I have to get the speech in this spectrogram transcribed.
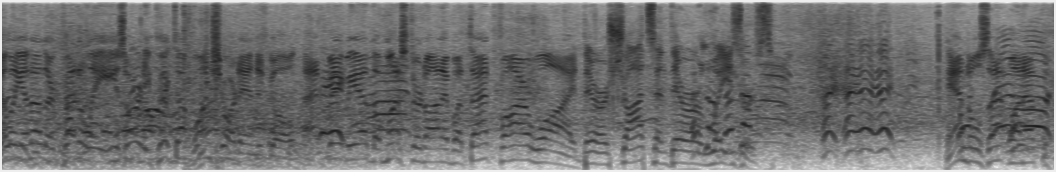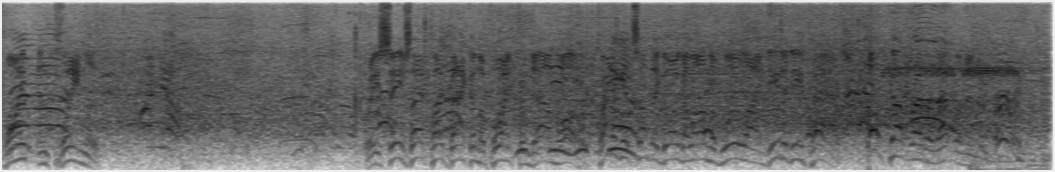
killing another penalty. He's already picked up one shorthanded goal. That baby had the mustard on it, but that far wide. There are shots and there are lasers. Hey, hey, hey, hey! Handles that one at the point and cleanly. Receives that puck back on the point from down low. Trying to get something going along the blue line. D-to-D pass. Oh, got rid of that one in a hurry.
